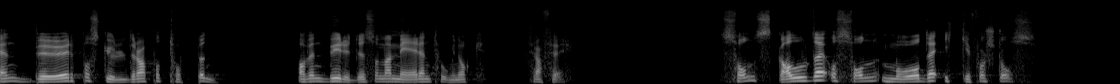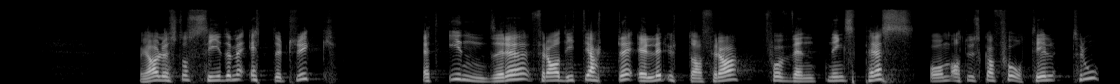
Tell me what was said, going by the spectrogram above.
en bør på skuldra på toppen av en byrde som er mer enn tung nok fra før. Sånn skal det, og sånn må det ikke forstås. Og Jeg har lyst til å si det med ettertrykk. Et indre fra ditt hjerte eller utafra forventningspress om at du skal få til tro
